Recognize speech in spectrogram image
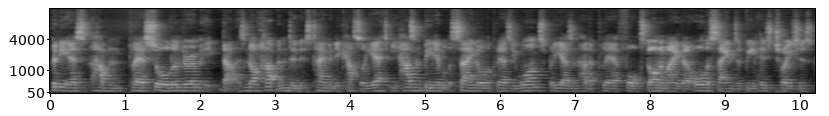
Benitez having players sold under him, that has not happened in its time at Newcastle yet. He hasn't been able to sign all the players he wants, but he hasn't had a player forced on him either. All the signs have been his choices,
